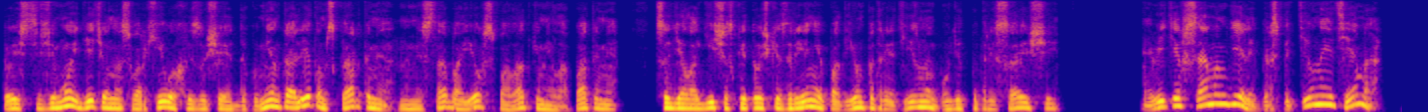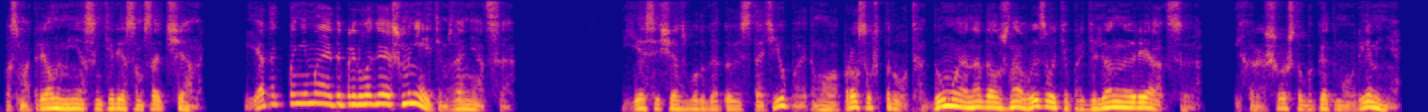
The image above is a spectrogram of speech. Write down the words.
То есть зимой дети у нас в архивах изучают документы, а летом с картами на места боев с палатками и лопатами. С идеологической точки зрения подъем патриотизма будет потрясающий. «Ведь и в самом деле перспективная тема», — посмотрел на меня с интересом Сатчан. «Я так понимаю, ты предлагаешь мне этим заняться?» «Я сейчас буду готовить статью по этому вопросу в труд. Думаю, она должна вызвать определенную реакцию. И хорошо, чтобы к этому времени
